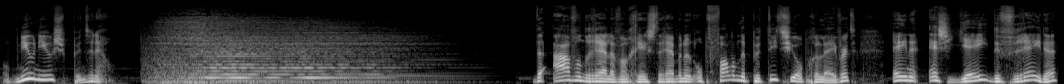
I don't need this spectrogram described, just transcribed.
op nieuwnieuws.nl. De avondrellen van gisteren hebben een opvallende petitie opgeleverd. Ene SJ de Vrede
